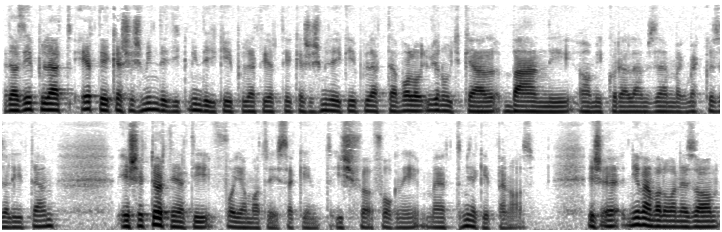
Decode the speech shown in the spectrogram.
de az épület értékes, és mindegyik, mindegyik épület értékes, és mindegyik épülettel valahogy ugyanúgy kell bánni, amikor elemzem, meg megközelítem, és egy történeti folyamat részeként is felfogni, mert mindenképpen az. És e, nyilvánvalóan ez a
